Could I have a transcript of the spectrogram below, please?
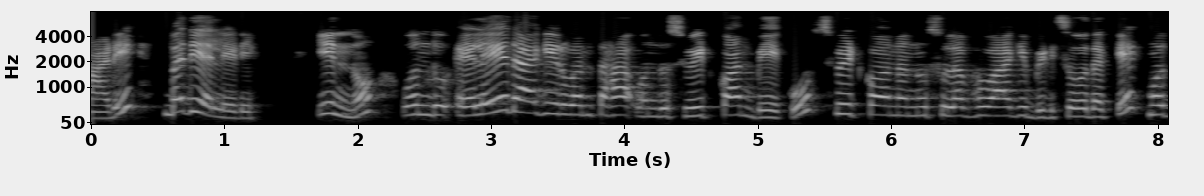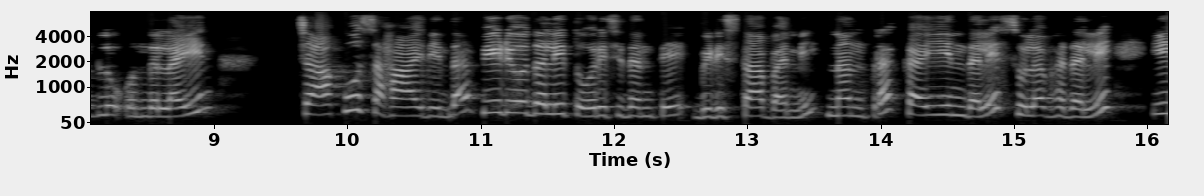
ಮಾಡಿ ಬದಿಯಲ್ಲಿಡಿ. ಇನ್ನು ಒಂದು ಎಳೆಯದಾಗಿರುವಂತಹ ಒಂದು ಸ್ವೀಟ್ ಕಾರ್ನ್ ಬೇಕು. ಸ್ವೀಟ್ ಕಾರ್ನ್ ಅನ್ನು ಸುಲಭವಾಗಿ ಬಿಡಿಸೋದಕ್ಕೆ ಮೊದಲು ಒಂದು ಲೈನ್ ಚಾಕು ಸಹಾಯದಿಂದ ವಿಡಿಯೋದಲ್ಲಿ ತೋರಿಸಿದಂತೆ ಬಿಡಿಸ್ತಾ ಬನ್ನಿ. ನಂತರ ಕೈಯಿಂದಲೇ ಸುಲಭದಲ್ಲಿ ಈ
